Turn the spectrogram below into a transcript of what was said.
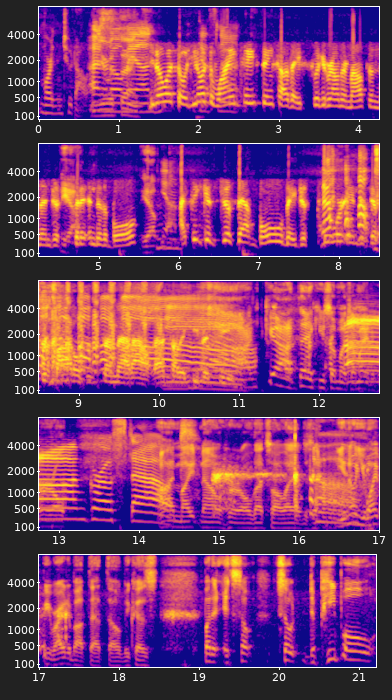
more than two dollars. I You don't would know, think. man. You know what though? You know what the wine not. tastings? How they swig it around their mouth and then just Yeah. spit it into the bowl. Yep. Yeah. I think it's just that bowl they just pour into different bottles and send that out. That's how they keep it cheap. Ah, God, thank you so much. I might Oh, hurl. I'm grossed out. I might now hurl. That's all I have to say. You know, you might be right about that though, because, but it, it's so. So, do people?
